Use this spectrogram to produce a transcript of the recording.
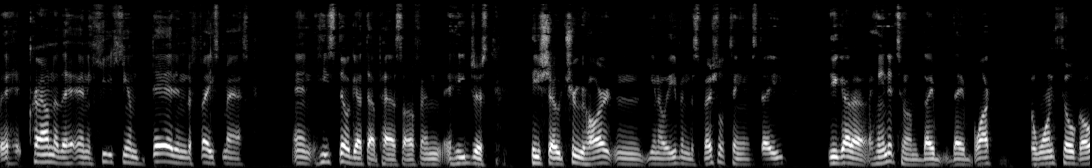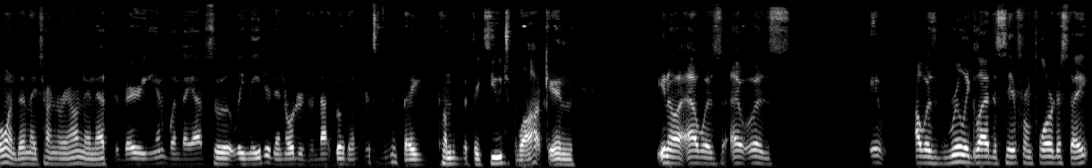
eh, crown of the and hit him dead in the face mask. and he still got that pass off, and he just he showed true heart, and you know even the special teams they you gotta hand it to them. They they blocked the one field goal, and then they turned around and at the very end, when they absolutely needed in order to not go to overtime, they come with a huge block, and you know I was I was it. I was really glad to see it from Florida State.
